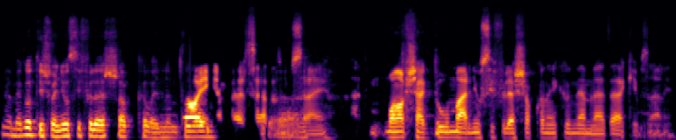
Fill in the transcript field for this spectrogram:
Ja, meg ott is van nyuszifüles sapka, vagy nem tudom. Ja, igen, persze, hát az muszáj. Hát manapság Doom már nyuszifüles sapka nélkül nem lehet elképzelni.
